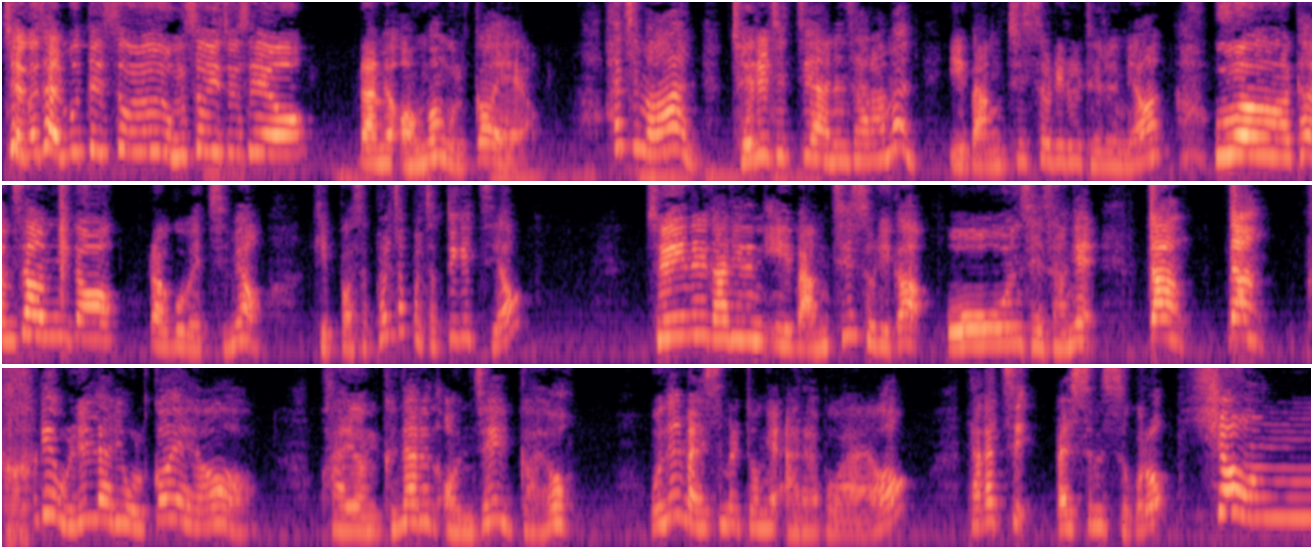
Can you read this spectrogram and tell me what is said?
제가 잘못했어요. 용서해 주세요. 라며 엉엉 울 거예요. 하지만 죄를 짓지 않은 사람은 이 망치 소리를 들으면 우와 감사합니다 라고 외치며 기뻐서 펄쩍펄쩍 뛰겠지요. 죄인을 가리는 이 망치 소리가 온 세상에 땅 땅 크게 울릴 날이 올 거예요. 과연 그날은 언제일까요? 오늘 말씀을 통해 알아보아요. 다 같이 말씀 속으로 슝!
